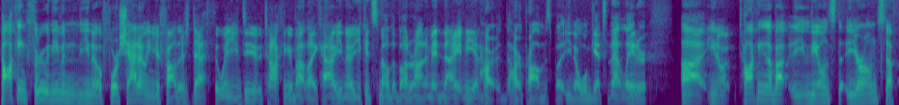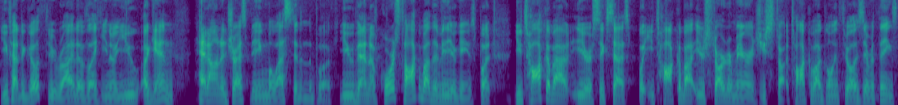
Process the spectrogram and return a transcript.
talking through and even you know foreshadowing your father's death the way you do, talking about like how you know you could smell the butter on him at night and he had heart heart problems, but you know we'll get to that later. Uh, you know, talking about the own st- your own stuff you've had to go through, right? Of like you know you again head on address being molested in the book. You then, of course, talk about the video games, but you talk about your success, but you talk about your starter marriage. You start, talk about going through all these different things.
